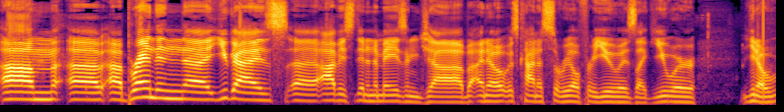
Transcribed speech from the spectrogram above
Um, uh, uh, Brandon, uh, you guys uh, obviously did an amazing job. I know it was kind of surreal for you, as like you were, you know,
